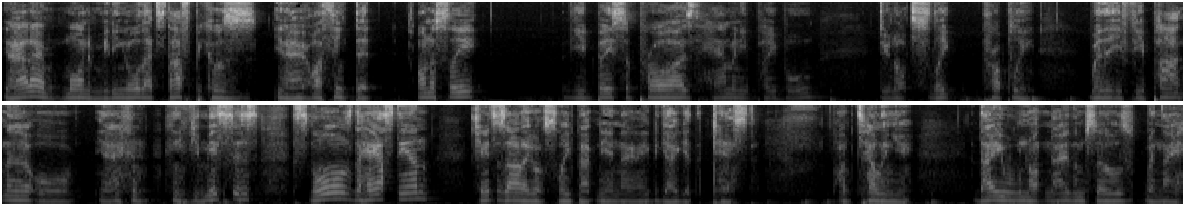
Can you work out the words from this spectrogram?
you know I don't mind admitting all that stuff because you know I think that honestly you'd be surprised how many people do not sleep properly. Whether if your partner or you know, if your missus snores the house down, chances are they got sleep apnea and they need to go get the test. I'm telling you, they will not know themselves when they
